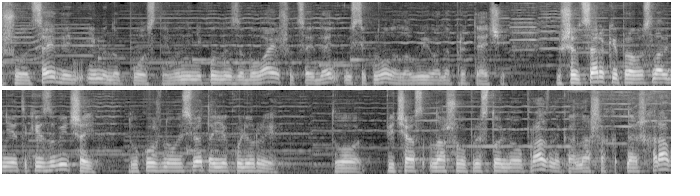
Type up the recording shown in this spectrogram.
що цей день іменно постний. Вони ніколи не забувають, що цей день усікнули главу Івана Притечі. І ще в церкві православній є такий звичай, до кожного свята є кольори. То під час нашого престольного праздника наш храм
